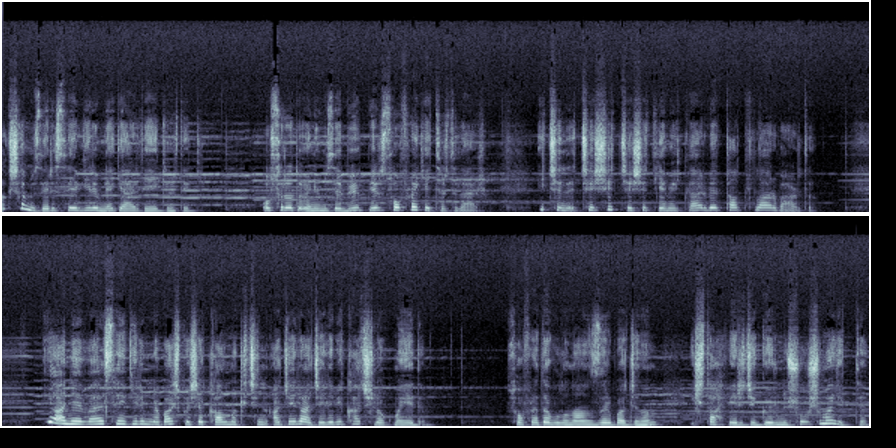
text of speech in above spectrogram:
Akşam üzeri sevgilimle gerdeğe girdik. O sırada önümüze büyük bir sofra getirdiler. İçinde çeşit çeşit yemekler ve tatlılar vardı. Bir an evvel sevgilimle baş başa kalmak için acele acele birkaç lokma yedim. Sofrada bulunan zırbacının iştah verici görünüşü hoşuma gitti.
